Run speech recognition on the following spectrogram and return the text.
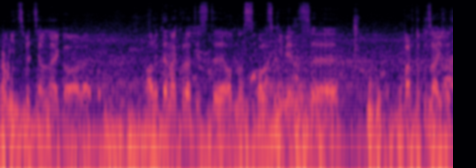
no nic specjalnego, ale, ale ten akurat jest e, od nas z Polski, więc e, warto tu zajrzeć.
